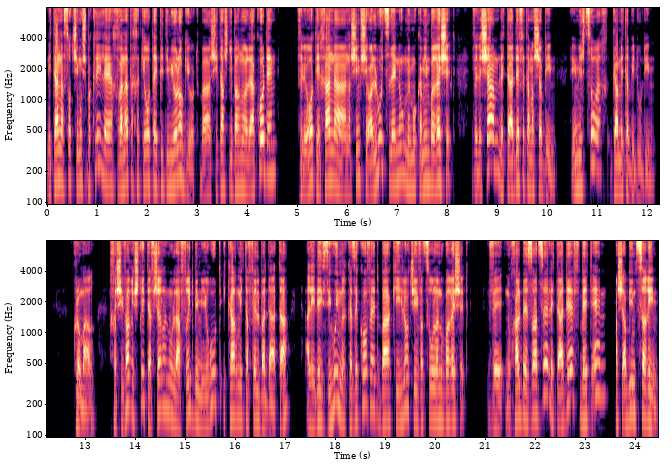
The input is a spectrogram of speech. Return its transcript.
ניתן לעשות שימוש בכלי להכוונת החקירות האפידמיולוגיות, בשיטה שדיברנו עליה קודם, ולראות היכן האנשים שעלו אצלנו ממוקמים ברשת, ולשם לתעדף את המשאבים, ואם יש צורך, גם את הבידודים. כלומר, חשיבה רשתית תאפשר לנו להפריד במהירות עיקר מתפעל בדאטה, על ידי זיהוי מרכזי כובד בקהילות שייווצרו לנו ברשת, ונוכל בעזרת זה לתעדף בהתאם משאבים צרים.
